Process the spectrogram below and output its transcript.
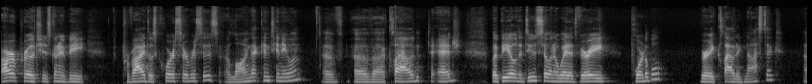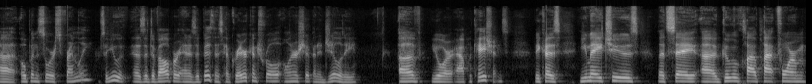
Our approach is going to be provide those core services along that continuum of, of uh, cloud to edge, but be able to do so in a way that's very portable, very cloud agnostic, uh, open source friendly. So you, as a developer and as a business, have greater control, ownership, and agility of your applications. Because you may choose, let's say, a Google Cloud Platform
